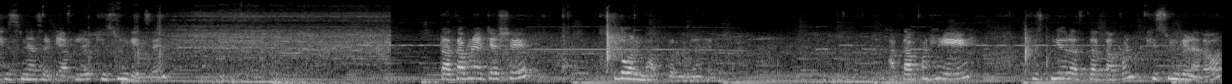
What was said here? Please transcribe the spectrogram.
खिसण्यासाठी आपल्याला खिसून घ्यायचं आहे तर आता आपण याचे असे दोन भाग करून घेणार आता आपण हे खिसणीवर असतात आपण खिसून घेणार आहोत.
